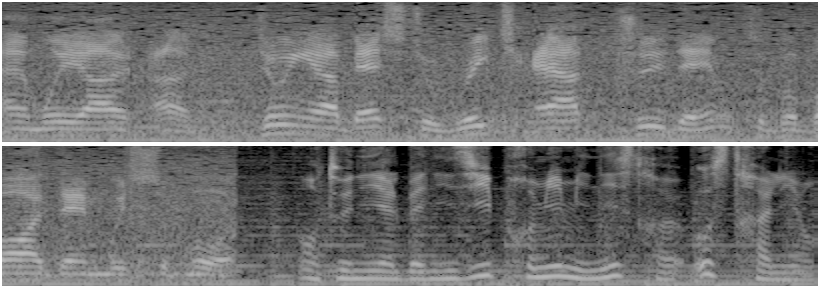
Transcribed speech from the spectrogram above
and we are doing our best to reach out to them to provide them with support. Anthony Albanese, Premier ministre australien.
